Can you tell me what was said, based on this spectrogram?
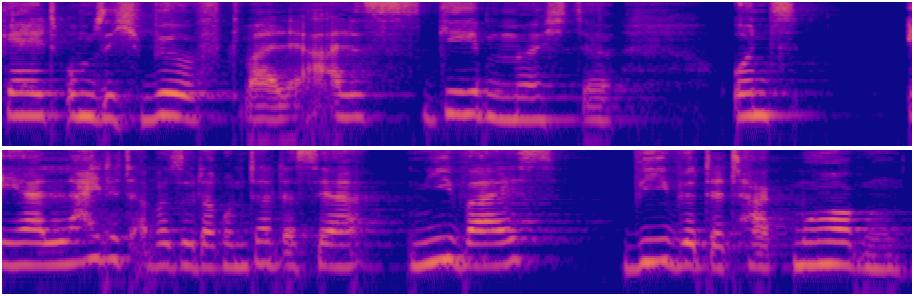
Geld um sich wirft, weil er alles geben möchte. Und er leidet aber so darunter, dass er nie weiß, wie wird der Tag morgen?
